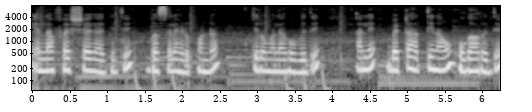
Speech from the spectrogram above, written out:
ಎಲ್ಲ ಫ್ರೆಶ್ ಆಗಿ ಆಗಿದ್ವಿ. ಬಸ್ಸೆಲ್ಲ ಹಿಡ್ಕೊಂಡು ತಿರುಮಲಾಗ ಹೋಗಿದ್ವಿ. ಅಲ್ಲಿ ಬೆಟ್ಟ ಹತ್ತಿ ನಾವು ಹೋಗೋರಿದ್ವಿ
